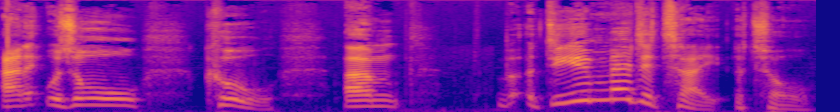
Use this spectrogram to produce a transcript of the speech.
And it was all cool. Um, do you meditate at all?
